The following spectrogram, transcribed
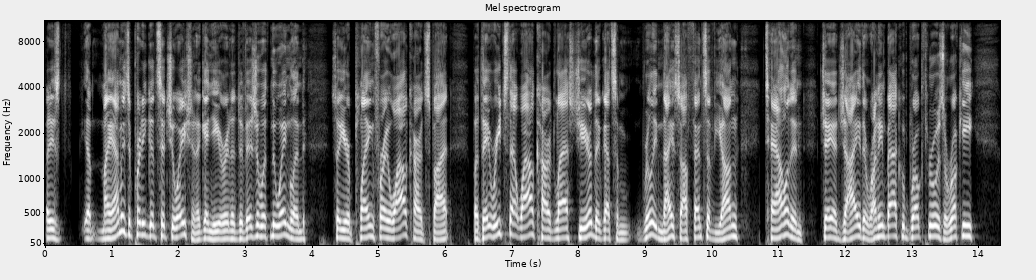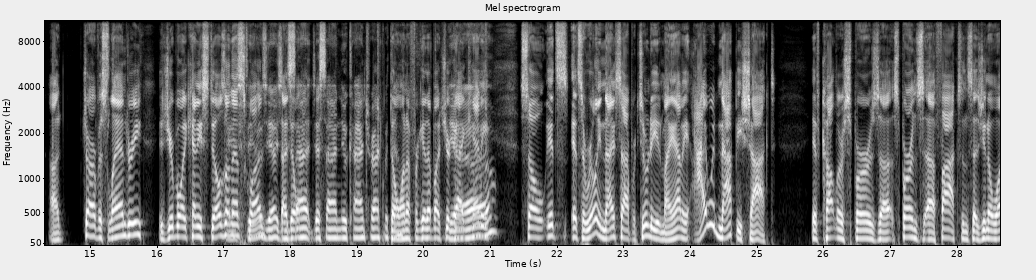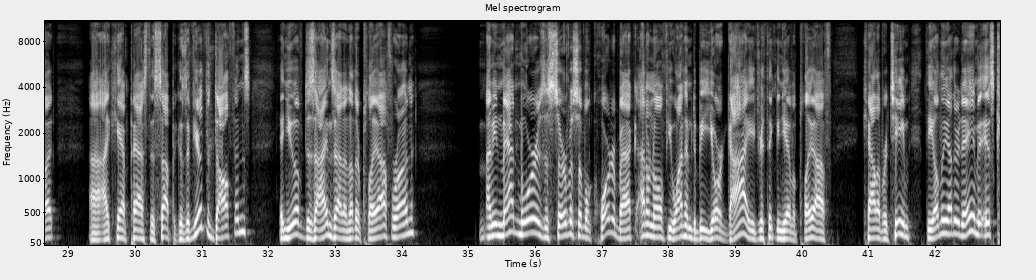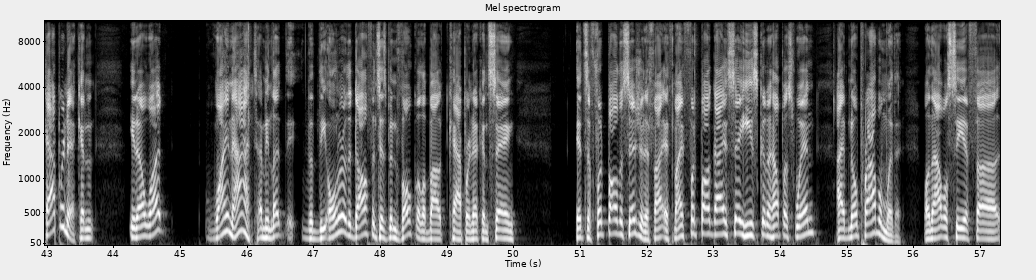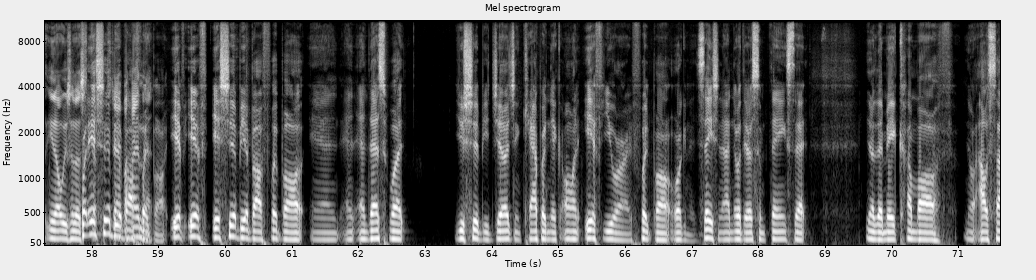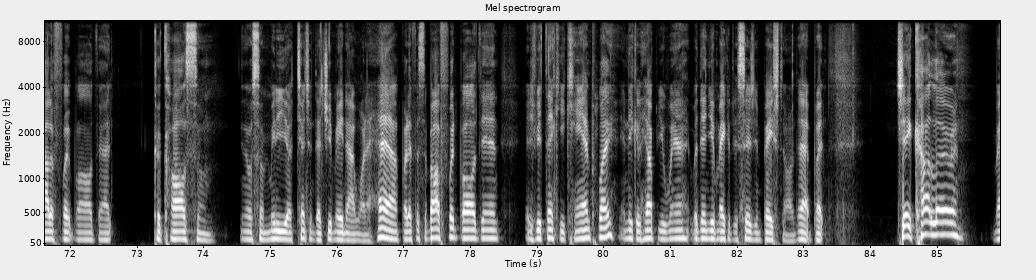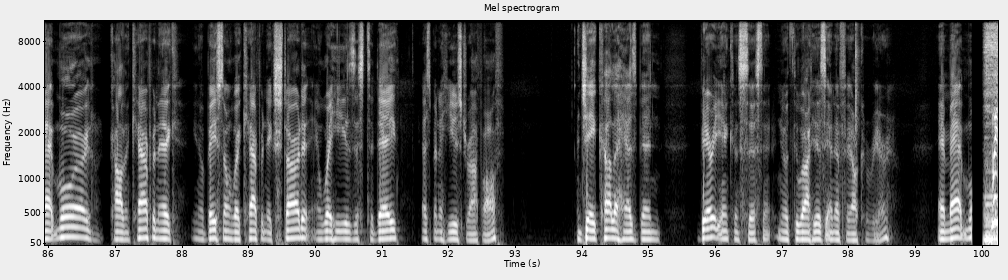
But he's uh, Miami's a pretty good situation. Again, you're in a division with New England, so you're playing for a wild card spot. But they reached that wild card last year. They've got some really nice offensive young talent, and Jay Ajayi, the running back who broke through as a rookie. Uh, Jarvis Landry is your boy Kenny Stills on that squad. Stills, yeah, I just don't signed, just signed a new contract with don't them. want to forget about your guy Kenny. So it's it's a really nice opportunity in Miami. I would not be shocked if Cutler spurs uh, spurns uh, Fox and says, you know what, uh, I can't pass this up because if you're the Dolphins and you have designs on another playoff run. I mean, Matt Moore is a serviceable quarterback. I don't know if you want him to be your guy if you're thinking you have a playoff caliber team. The only other name is Kaepernick, and you know what? Why not? I mean, let the, the owner of the Dolphins has been vocal about Kaepernick and saying it's a football decision. If I if my football guys say he's going to help us win, I have no problem with it. Well, now we'll see if uh, you know he's going to. But it should be about football. If if it should be about football, and, and and that's what you should be judging Kaepernick on if you are a football organization. I know there are some things that you know that may come off you know outside of football that could cause some you know some media attention that you may not want to have. But if it's about football, then and if you think he can play and he can help you win, but then you make a decision based on that. But Jay Cutler, Matt Moore, Colin Kaepernick, you know, based on where Kaepernick started and where he is today, has been a huge drop off. Jay Cutler has been very inconsistent, you know, throughout his NFL career. And Matt Moore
